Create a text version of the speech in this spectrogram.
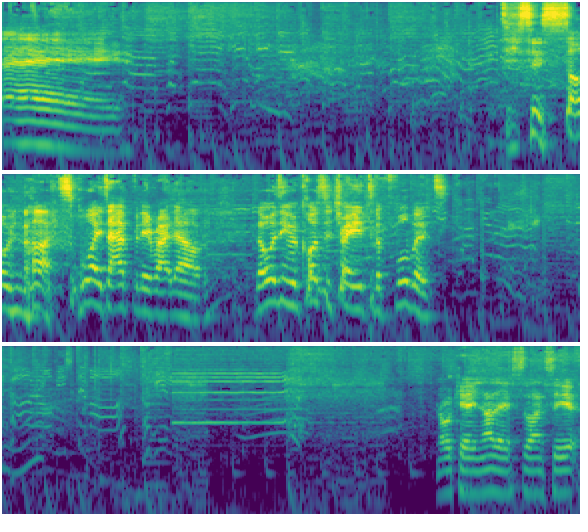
Hey! This is so nuts. What is happening right now? No one's even concentrating to the performance. Okay, now they still can't see it.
